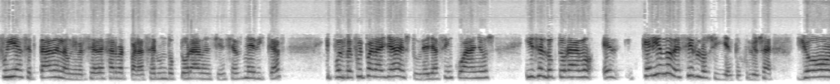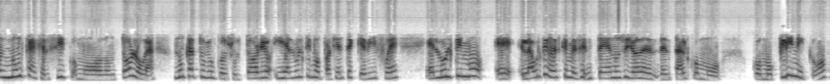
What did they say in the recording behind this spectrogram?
fui aceptada en la Universidad de Harvard para hacer un doctorado en ciencias médicas y pues me fui para allá, estudié allá cinco años, hice el doctorado, queriendo decir lo siguiente, Julio, o sea, yo nunca ejercí como odontóloga, nunca tuve un consultorio y el último paciente que vi fue el último, eh, la última vez que me senté en un sillón dental como, como clínico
